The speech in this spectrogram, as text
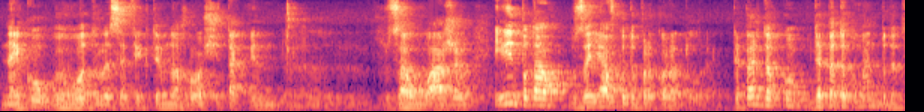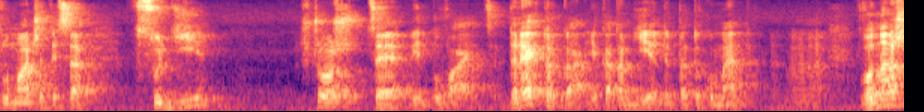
на яку виводилися ефективно гроші, так він е, зауважив. І він подав заявку до прокуратури. Тепер ДП документ буде тлумачитися в суді, що ж це відбувається. Директорка, яка там є, ДП документ, е, вона ж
